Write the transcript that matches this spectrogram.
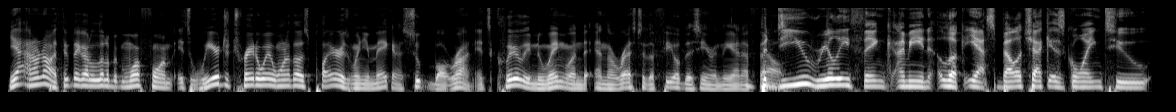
Yeah, I don't know. I think they got a little bit more for him. It's weird to trade away one of those players when you're making a Super Bowl run. It's clearly New England and the rest of the field this year in the NFL. But do you really think? I mean, look, yes, Belichick is going to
